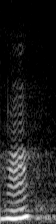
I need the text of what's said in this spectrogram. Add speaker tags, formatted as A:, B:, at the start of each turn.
A: Mm-hmm.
